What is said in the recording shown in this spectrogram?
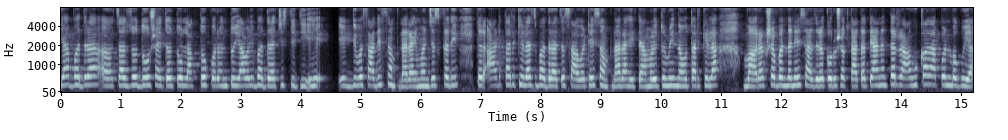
या भद्राचा जो दोष आहे तर तो लागतो. परंतु यावेळी भद्राची स्थिती हे एक दिवस आधीच संपणार आहे. म्हणजेच कधी तर आठ तारखेलाच भद्राचं सावट हे संपणार आहे. त्यामुळे तुम्ही नऊ तारखेला रक्षाबंधन हे साजरं करू शकता. आता त्यानंतर राहुकाळ आपण बघूया.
